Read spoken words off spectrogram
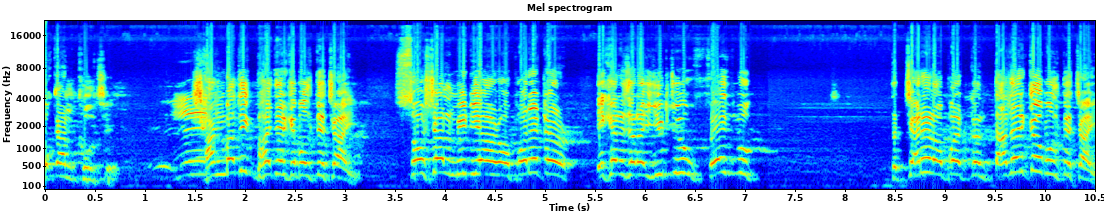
দোকান খুলছে। সাংবাদিক ভাইদেরকে বলতে চাই সোশ্যাল মিডিয়ার অপারেটর এখানে যারা ইউটিউব ফেসবুক চ্যানেল অপারেট করেন, তাদেরকেও বলতে চাই,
